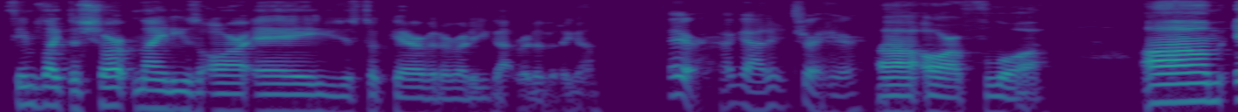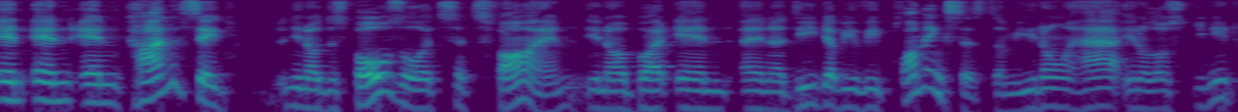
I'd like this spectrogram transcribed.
seems like the Sharp 90s RA, you just took care of it already. You got rid of it again Here, I got it. It's right here. uh, are a flaw. Um, in in in condensate, you know, disposal, it's it's fine, you know, but in in a DWV plumbing system, you don't have, you know, those you need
